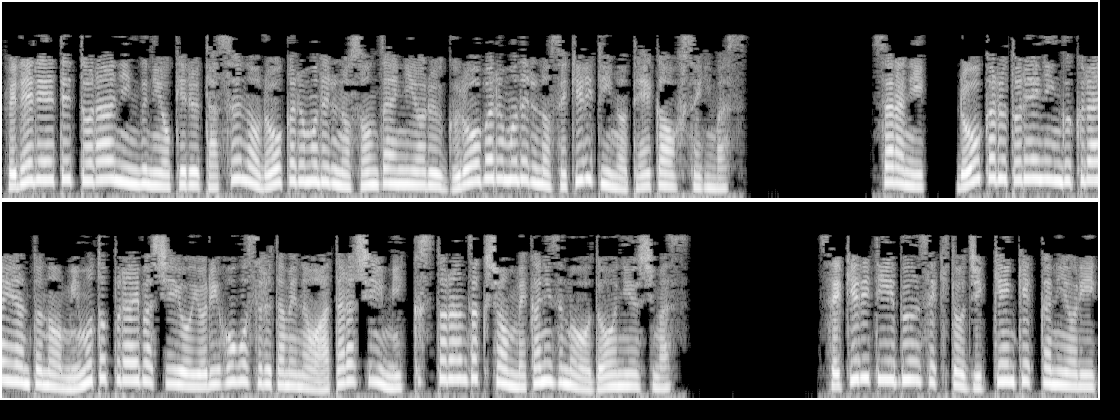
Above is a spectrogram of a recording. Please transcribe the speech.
Federated Learning における多数のローカルモデルの存在によるグローバルモデルのセキュリティの低下を防ぎます。さらに、ローカルトレーニングクライアントの身元プライバシーをより保護するための新しい mix transaction メカニズムを導入します。セキュリティ分析と実験結果により、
